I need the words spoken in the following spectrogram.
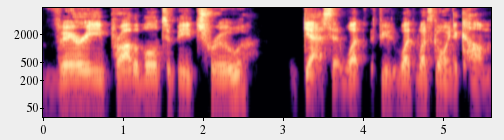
very probable to be true guess at what what what's going to come.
